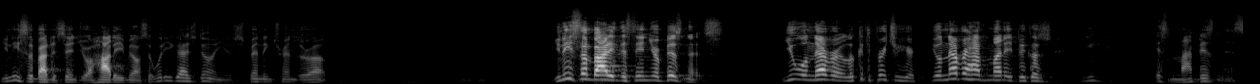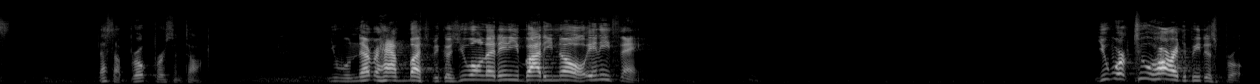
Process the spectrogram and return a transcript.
You need somebody to send you a hot email say, What are you guys doing? Your spending trends are up. You need somebody that's in your business. You will never, look at the preacher here, you'll never have money because you, it's my business. That's a broke person talking. You will never have much because you won't let anybody know anything. You work too hard to be this broke.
